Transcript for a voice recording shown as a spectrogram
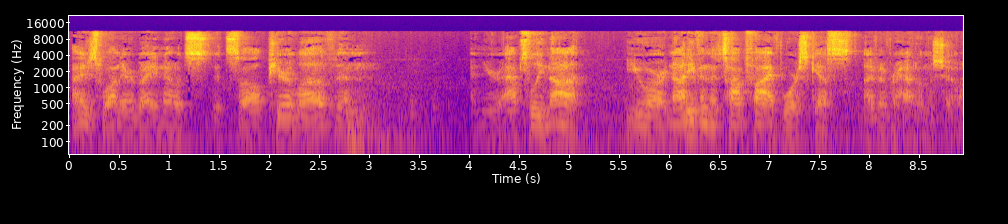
I just want everybody to know it's it's all pure love and and you're absolutely not. You are not even the top five worst guests I've ever had on the show,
